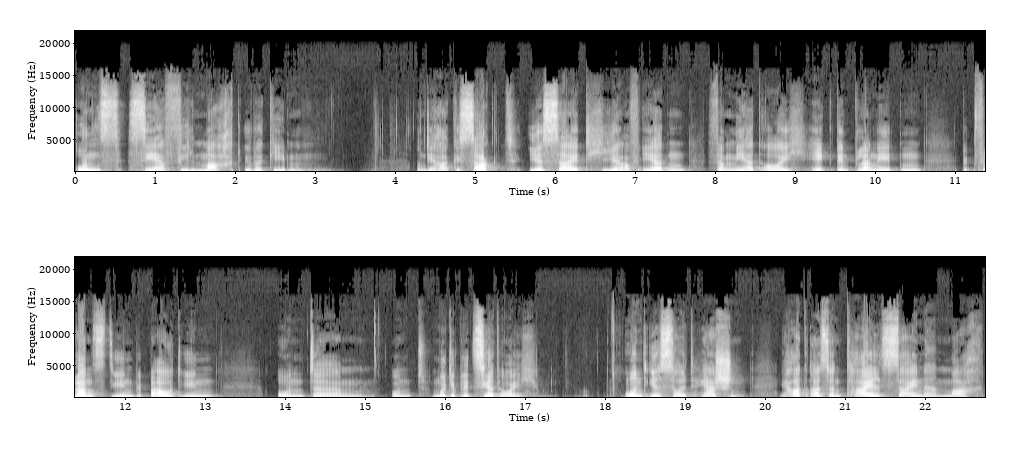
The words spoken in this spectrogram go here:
uns sehr viel Macht übergeben. Und er hat gesagt, ihr seid hier auf Erden, vermehrt euch, hegt den Planeten, bepflanzt ihn, bebaut ihn und, ähm, und multipliziert euch. Und ihr sollt herrschen. Er hat also einen Teil seiner Macht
